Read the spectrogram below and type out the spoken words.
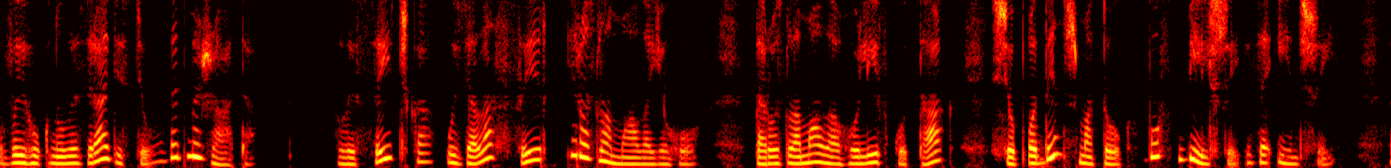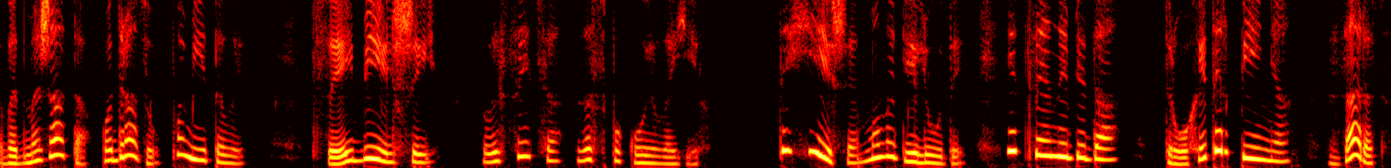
вигукнули з радістю ведмежата. Лисичка узяла сир і розламала його, та розламала голівку так, щоб один шматок був більший за інший. Ведмежата одразу помітили. Цей більший. Лисиця заспокоїла їх. Тихіше, молоді люди, і це не біда. Трохи терпіння. Зараз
